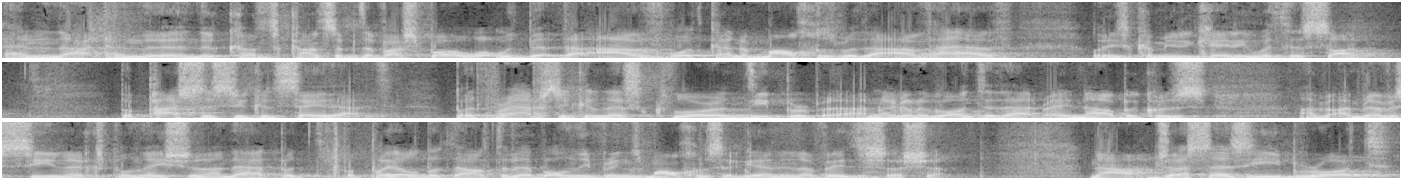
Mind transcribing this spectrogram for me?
And the, and the, and the concept of Ashpa, what would the, the Av, what kind of Malchus would the Av have when he's communicating with his son? But Pashtus, you could say that. But perhaps you can explore a deeper, I'm not going to go into that right now because I've, I've never seen an explanation on that. But Papayel, but Alter Rebbe only brings Malchus again in Avedis Hashem. Now, just as he brought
